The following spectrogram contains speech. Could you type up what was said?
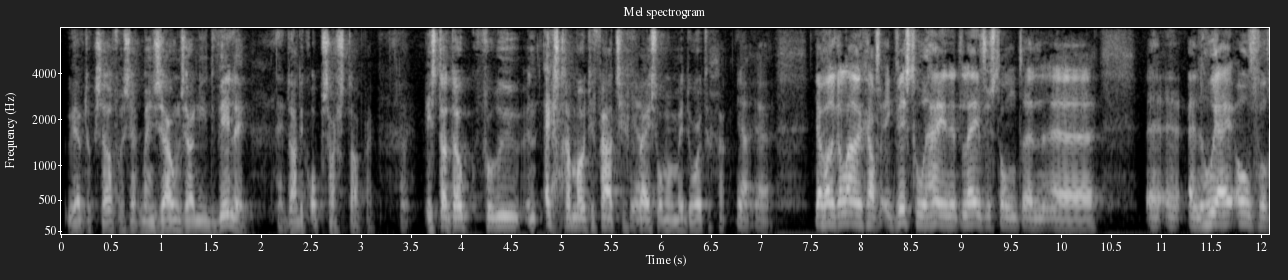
U hebt ook zelf gezegd, mijn zoon zou niet willen dat ik op zou stappen. Is dat ook voor u een extra motivatie geweest om ermee door te gaan? Ja, ja. ja, wat ik al aangaf, ik wist hoe hij in het leven stond... en, uh, uh, en hoe hij over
